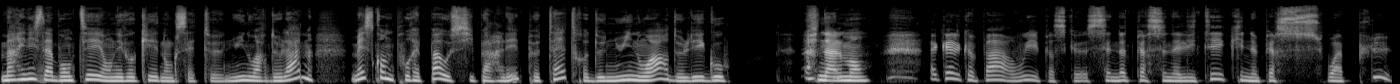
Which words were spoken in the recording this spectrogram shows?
Marie-Lise Labonté, on évoquait donc cette nuit noire de l'âme, mais est-ce qu'on ne pourrait pas aussi parler peut-être de nuit noire de l'ego finalement? À quelque part, oui, parce que c'est notre personnalité qui ne perçoit plus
